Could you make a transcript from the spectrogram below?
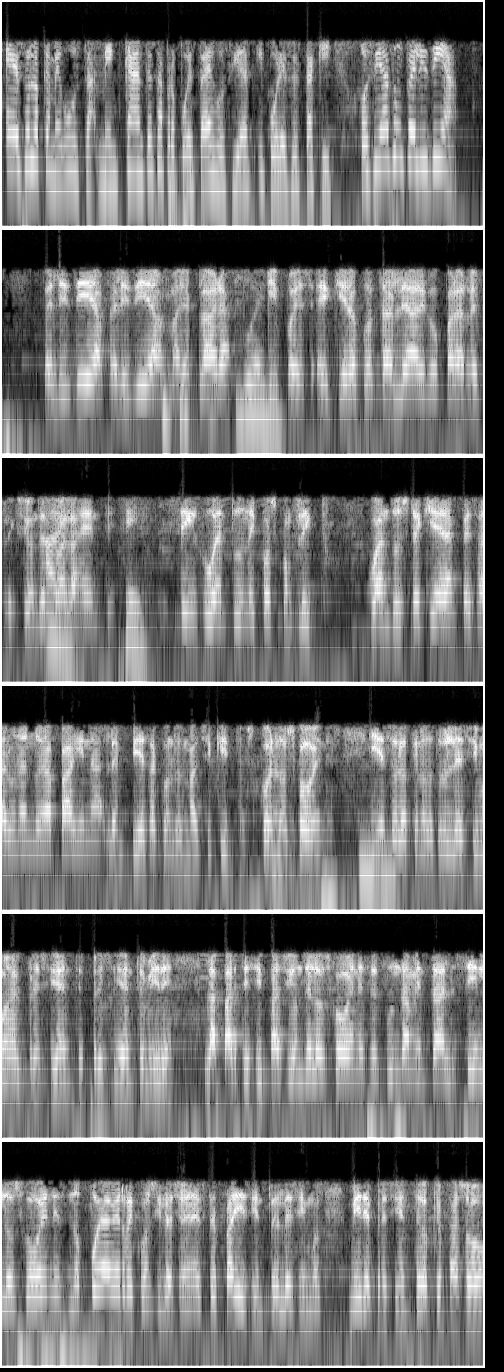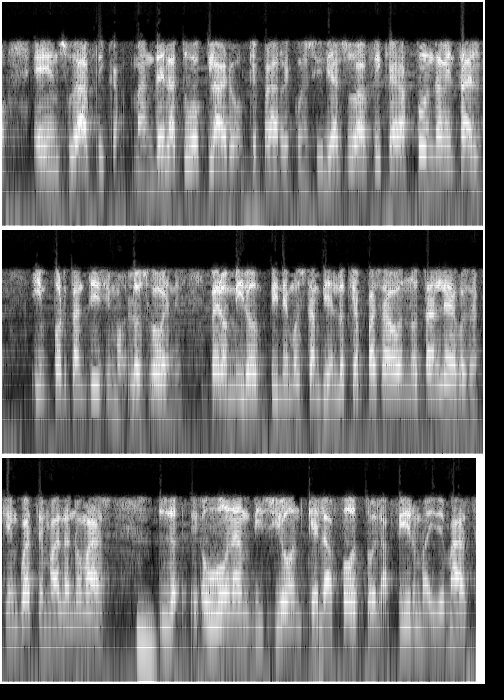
Eso es lo que me gusta, me encanta esa propuesta de Josías y por eso está aquí. Josías, un feliz día. Feliz día, feliz día, María Clara. Bueno. Y pues eh, quiero contarle algo para reflexión de A toda ver, la gente. Sí. Sin juventud hay posconflicto. Cuando usted quiera empezar una nueva página, la empieza con los más chiquitos, con los jóvenes. Y eso es lo que nosotros le decimos al presidente. Presidente, mire, la participación de los jóvenes es fundamental. Sin los jóvenes no puede haber reconciliación en este país. Y entonces le decimos, mire, presidente, lo que pasó en Sudáfrica. Mandela tuvo claro que para reconciliar Sudáfrica era fundamental importantísimo, los jóvenes. Pero miro, miremos también lo que ha pasado no tan lejos, aquí en Guatemala nomás. Mm. Lo- eh, hubo una ambición que la foto, la firma y demás.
